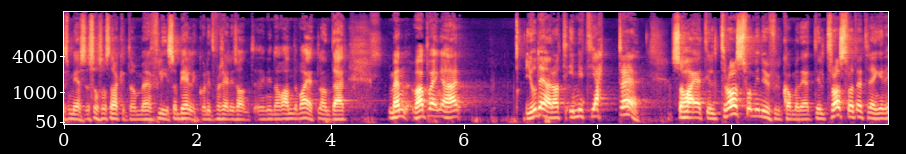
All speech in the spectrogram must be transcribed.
som Jesus også snakket om, flis og bjelke og litt forskjellig sånt. Det var et eller annet der. Men hva er poenget her? Jo, det er at i mitt hjerte så har jeg til tross for min ufullkommenhet, til tross for at jeg trenger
